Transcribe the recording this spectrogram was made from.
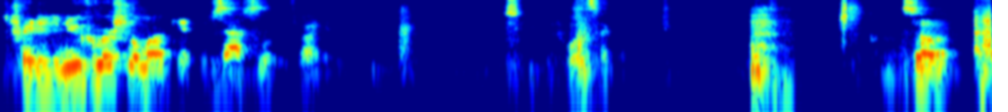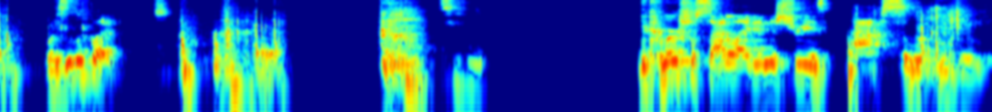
It's created a new commercial market that is absolutely thriving Excuse me for one second. So, what does it look like? Excuse me. The commercial satellite industry is absolutely booming.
